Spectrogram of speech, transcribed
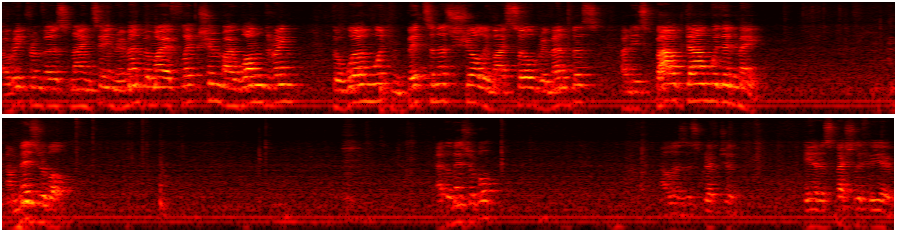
I read from verse 19. Remember my affliction, my wandering, the wormwood and bitterness, surely my soul remembers, and is bowed down within me. I'm miserable. Ever miserable? Now there's a scripture here especially for you.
